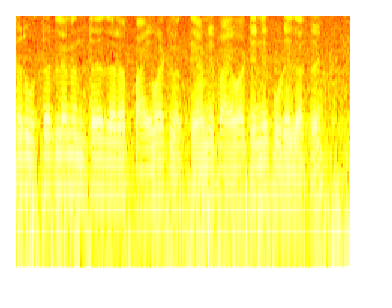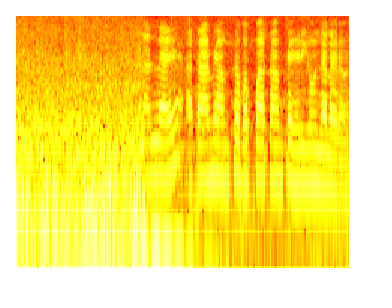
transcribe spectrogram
तर उतरल्यानंतर जरा पायवाट लागते. आम्ही पायवाटेने पुढे जातोय. आहे. आता आम्ही आमचा बाप्पा आता आमच्या घरी घेऊन जाणार आहोत.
